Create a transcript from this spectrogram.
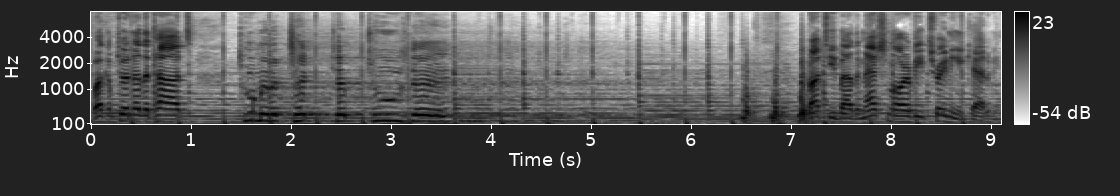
Welcome to another Todd's Two Minute Tech Tip Tuesday. Brought to you by the National RV Training Academy,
